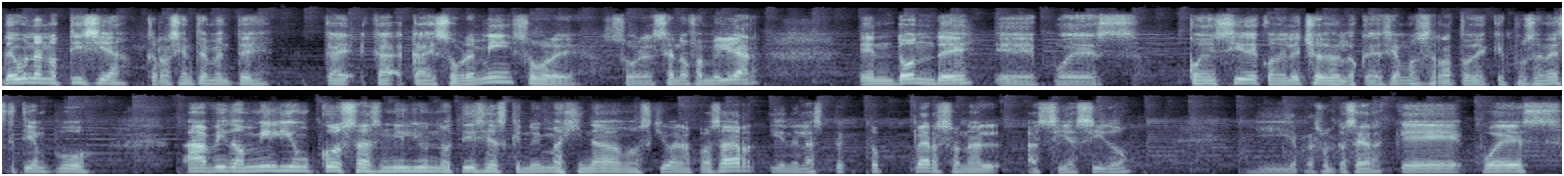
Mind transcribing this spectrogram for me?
de una noticia que recientemente cae, sobre mí, sobre, sobre el seno familiar, en donde, eh, pues, coincide con el hecho de lo que decíamos hace rato, de que, pues, en este tiempo ha habido mil y un cosas, mil y un noticias que no imaginábamos que iban a pasar y en el aspecto personal así ha sido. Y resulta ser que, pues,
